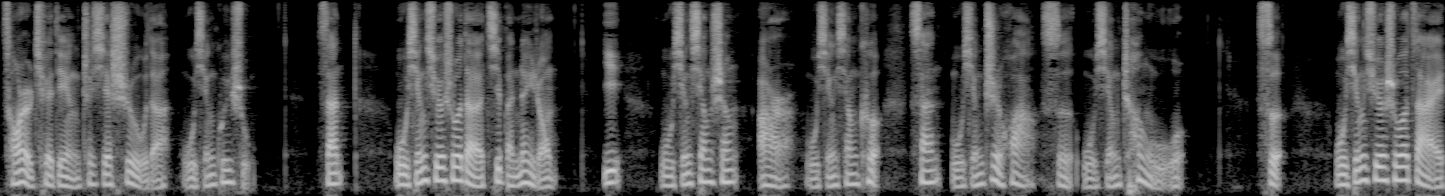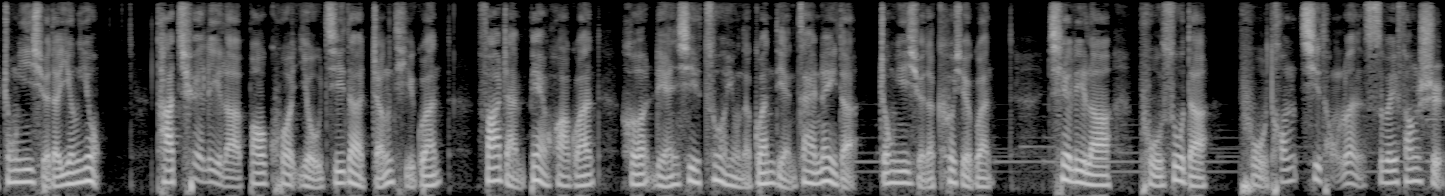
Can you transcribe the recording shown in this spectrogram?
从而确定这些事物的五行归属。三、五行学说的基本内容：一、五行相生；二、五行相克；三、五行制化；四、五行乘五。四。五行学说在中医学的应用，它确立了包括有机的整体观、发展变化观和联系作用的观点在内的中医学的科学观，确立了朴素的普通系统论思维方式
